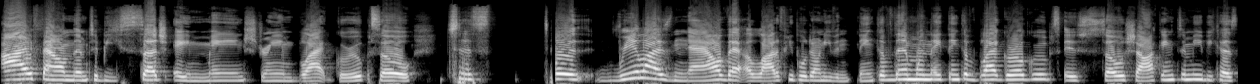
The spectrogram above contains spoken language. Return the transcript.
I found them to be such a mainstream black group. So to to realize now that a lot of people don't even think of them when they think of black girl groups is so shocking to me because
